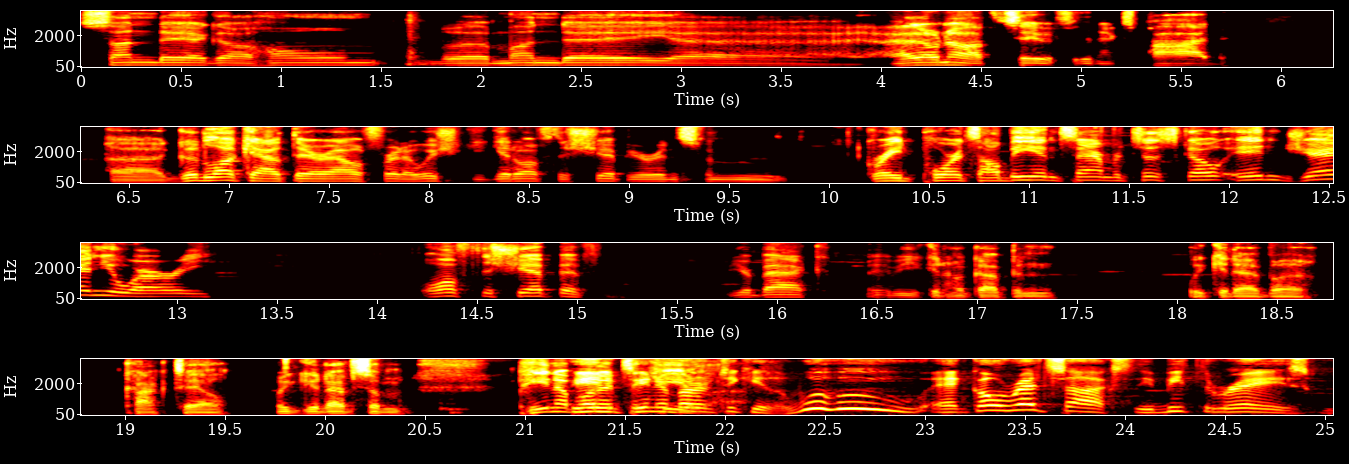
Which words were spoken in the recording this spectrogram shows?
Sunday. I go home. Uh, Monday. Uh, I don't know. I have to save it for the next pod. Uh, good luck out there, Alfred. I wish you could get off the ship. You're in some great ports. I'll be in San Francisco in January. Off the ship. If you're back, maybe you can hook up and we could have a cocktail. We could have some peanut, Peanut, butter tequila. peanut butter tequila. Woohoo! And go Red Sox. They beat the Rays.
